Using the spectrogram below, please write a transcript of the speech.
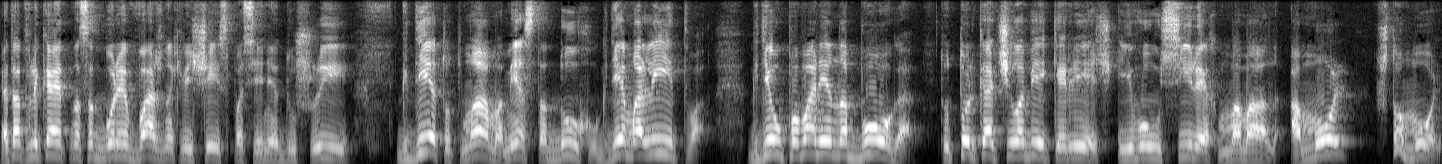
Это отвлекает нас от более важных вещей спасения души. Где тут, мама, место духу? Где молитва? Где упование на Бога? Тут только о человеке речь и его усилиях, маман. А моль? Что моль?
